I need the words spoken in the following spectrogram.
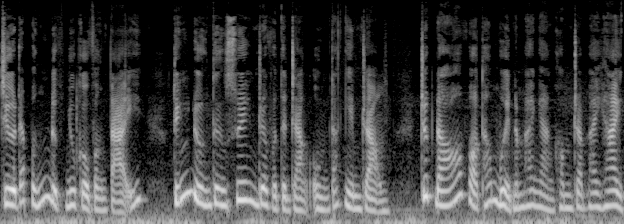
chưa đáp ứng được nhu cầu vận tải. Tuyến đường thường xuyên rơi vào tình trạng ủng tắc nghiêm trọng. Trước đó, vào tháng 10 năm 2022,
